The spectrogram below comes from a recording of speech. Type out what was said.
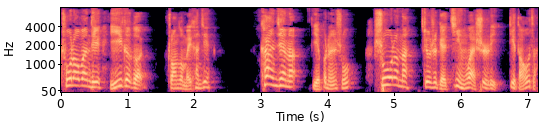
出了问题一个个装作没看见，看见了也不能说，说了呢就是给境外势力递刀子。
